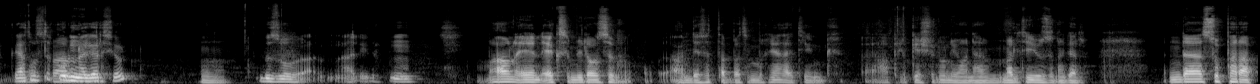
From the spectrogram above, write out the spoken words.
ምክንያቱም ጥቁር ነገር ሲሆን ብዙ አልሄድም አሁን ይህን ኤክስ የሚለውን ስም አንድ የሰጠበትን ምክንያት I think application ኑን የሆነ multi use ነገር እንደ super app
